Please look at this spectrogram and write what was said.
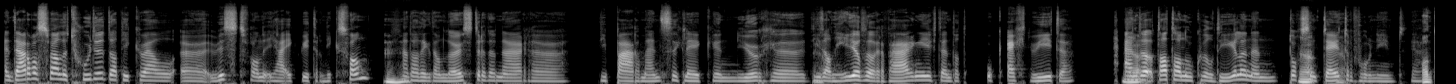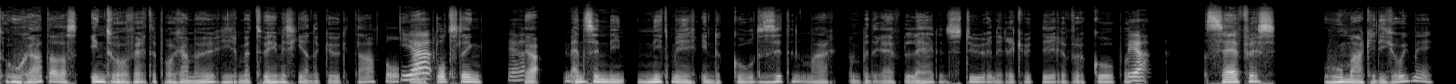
En daar was wel het goede dat ik wel eh, wist van, ja, ik weet er niks van. Mhm. En dat ik dan luisterde naar die paar mensen, gelijk een Jurgen, die Ja. dan heel veel ervaring heeft en dat ook echt weten. En Ja. dat, dat dan ook wil delen en toch Ja. zijn tijd Ja. ervoor neemt. Ja. Want hoe gaat dat als introverte programmeur hier met twee misschien aan de keukentafel, Ja. maar plotseling Ja. Mensen die niet meer in de code zitten, maar een bedrijf leiden, sturen, recruteren, verkopen, ja. cijfers, hoe maak je die groei mee?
